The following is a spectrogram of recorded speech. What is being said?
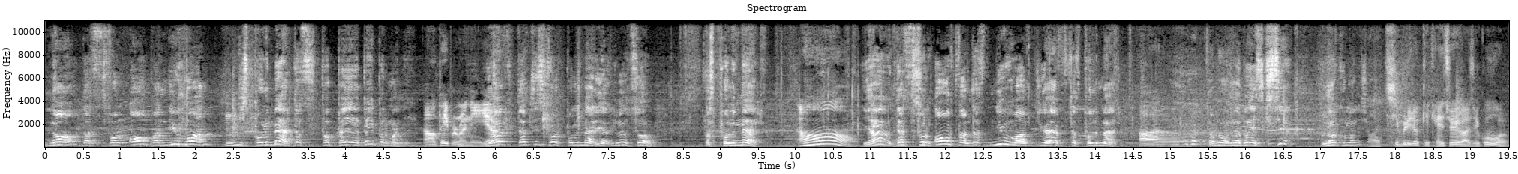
No, that's for old one. New one is polymer. That's for pay, paper money. 아, paper money. You Yeah. have that is for polymer. Yeah, you know so. That's polymer. 아, Yeah, that's for old one. That's new one. You have that's polymer. 아. Tabii onlar bu eskisi. Bunlar kullanacak. 아, 집을 이렇게 개조해 가지고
